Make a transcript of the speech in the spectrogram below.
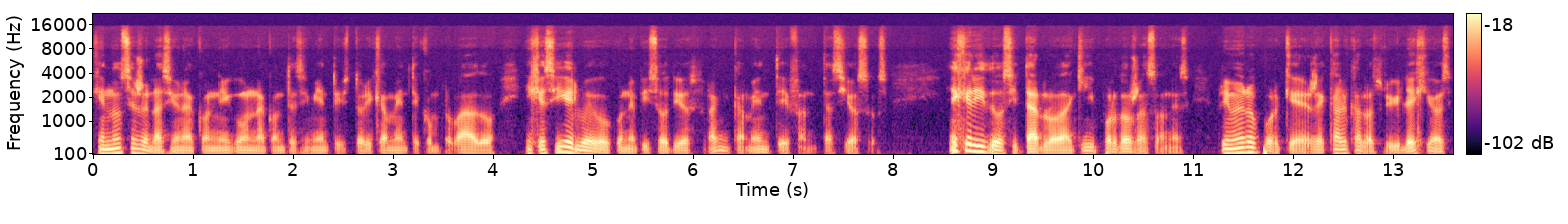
que no se relaciona con ningún acontecimiento históricamente comprobado y que sigue luego con episodios francamente fantasiosos. He querido citarlo aquí por dos razones. Primero porque recalca los privilegios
